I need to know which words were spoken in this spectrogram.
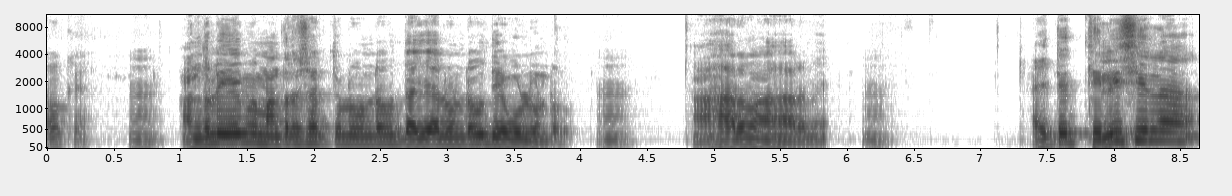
ఓకే. అందులో ఏమి మంత్రశక్తులు ఉండవు దయ్యాలు ఉండవు దేవుళ్ళు ఉండవు ఆహారం ఆహారమే. అయితే తెలిసిన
